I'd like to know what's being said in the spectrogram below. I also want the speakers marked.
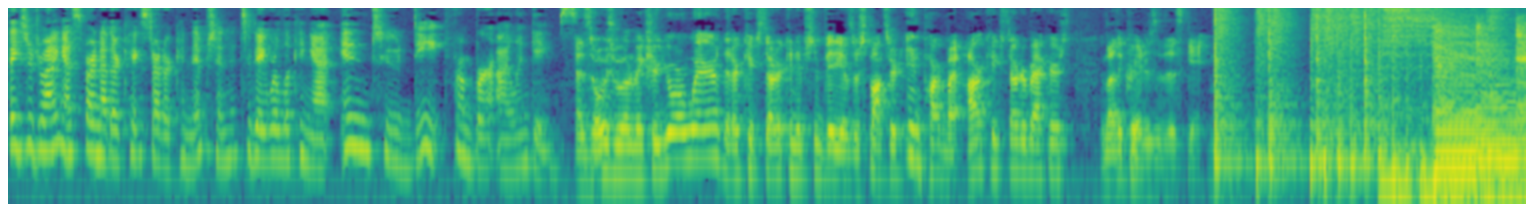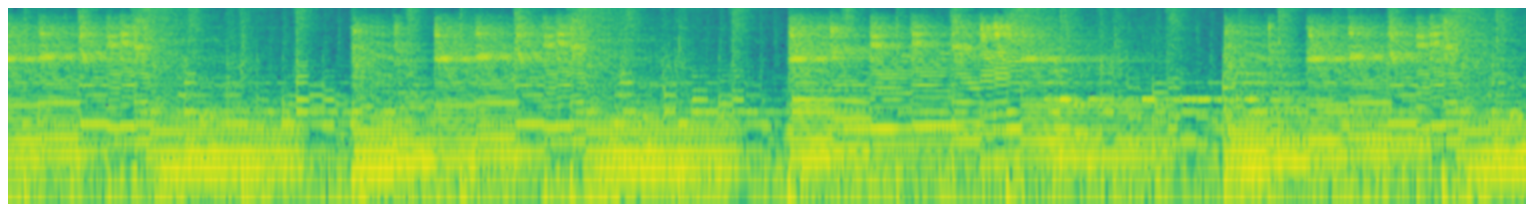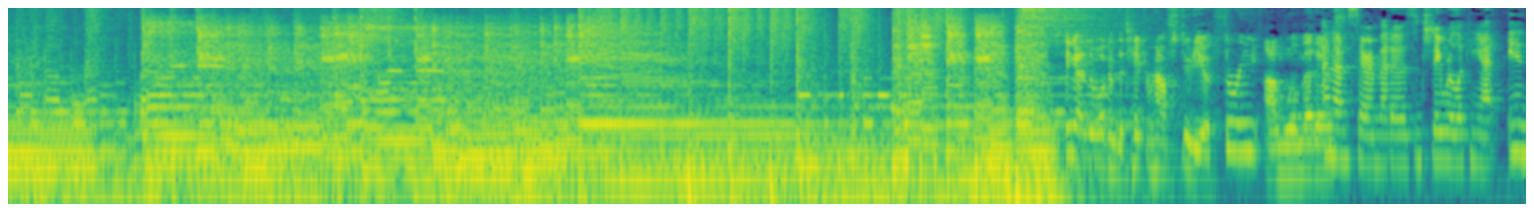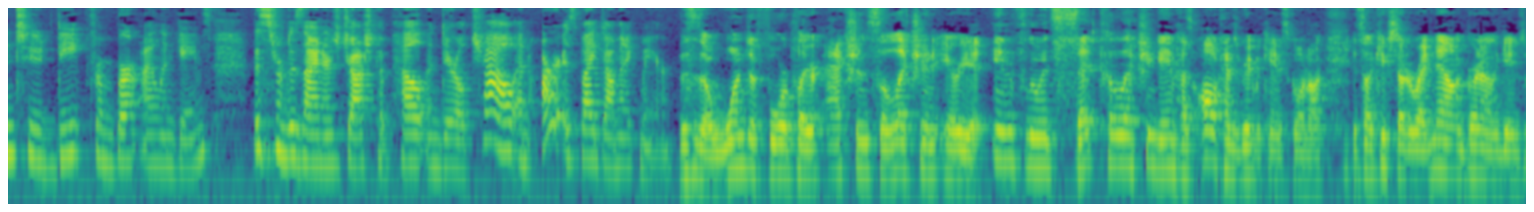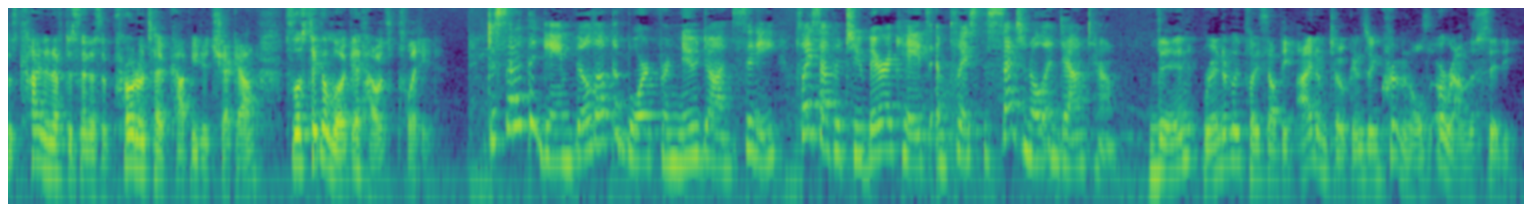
Speaker 1: Thanks for joining us for another Kickstarter Conniption. Today we're looking at In Too Deep from Burnt Island Games.
Speaker 2: As always, we want to make sure you're aware that our Kickstarter Conniption videos are sponsored in part by our Kickstarter backers and by the creators of this game. Tantrum House Studio 3. I'm Will Meadows.
Speaker 1: And I'm Sara Meadows, and today we're looking at In Too Deep from Burnt Island Games. This is from designers Josh Capel and Daryl Chow, and art is by Dominic Mayer.
Speaker 2: This is a one to four player action selection area influence set collection game. Has all kinds of great mechanics going on. It's on Kickstarter right now, and Burnt Island Games was kind enough to send us a prototype copy to check out. So let's take a look at how it's played.
Speaker 1: To set up the game, build out the board for New Dawn City, place out the two barricades, and place the Sentinel in downtown.
Speaker 2: Then, randomly place out the item tokens and criminals around the city.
